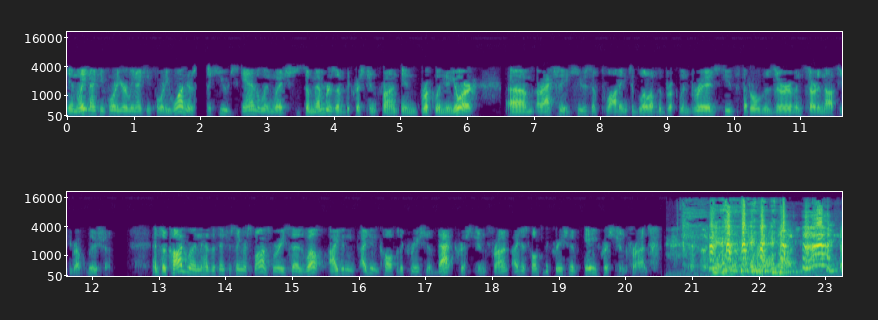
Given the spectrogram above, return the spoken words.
in late 1940, early 1941, there's a huge scandal in which some members of the Christian Front in Brooklyn, New York, um, are actually accused of plotting to blow up the Brooklyn Bridge, seize the Federal Reserve, and start a Nazi revolution. And so Coughlin has this interesting response where he says, "Well, I didn't, I didn't call for the creation of that Christian front. I just called for the creation of a Christian front."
